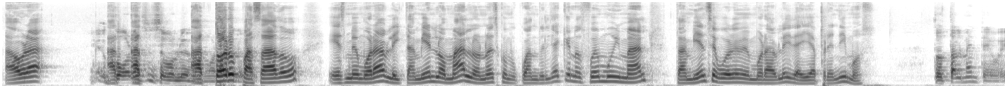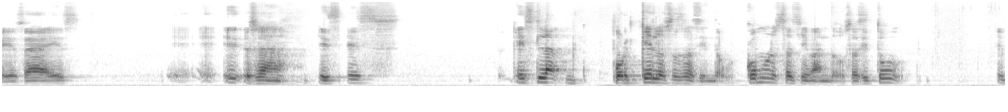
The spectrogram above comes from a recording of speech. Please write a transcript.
ahora a, toro pasado es memorable y también lo malo, ¿no? Es como cuando el día que nos fue muy mal, también se vuelve memorable y de ahí aprendimos. Totalmente, güey, o sea, es, eh, eh, o sea, es, es es la, ¿por qué lo estás haciendo? ¿Cómo lo estás llevando? O sea, si tú eh,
